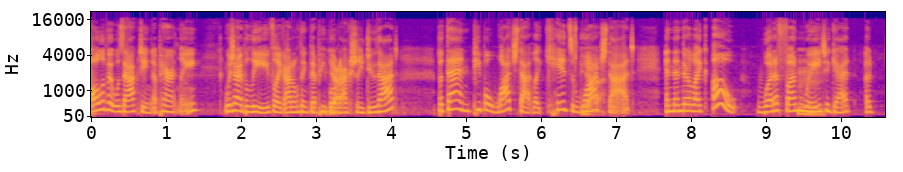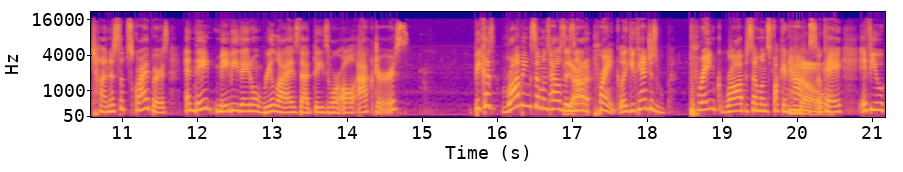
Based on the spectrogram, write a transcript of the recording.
all of it was acting apparently, which I believe. Like I don't think that people would actually do that. But then people watch that, like kids watch that, and then they're like, "Oh, what a fun Mm-hmm. way to get a ton of subscribers!" And they maybe they don't realize that these were all actors, because robbing someone's house is Yeah. not a prank. Like you can't just prank rob someone's fucking house. No. Okay, if you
